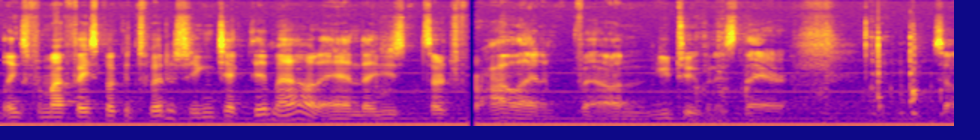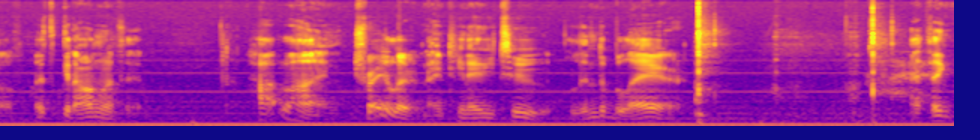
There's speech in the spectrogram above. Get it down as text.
links for my Facebook and Twitter, so you can check them out. And I just search for Hotline on YouTube, and it's there. So let's get on with it. Hotline trailer 1982. Linda Blair. I think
